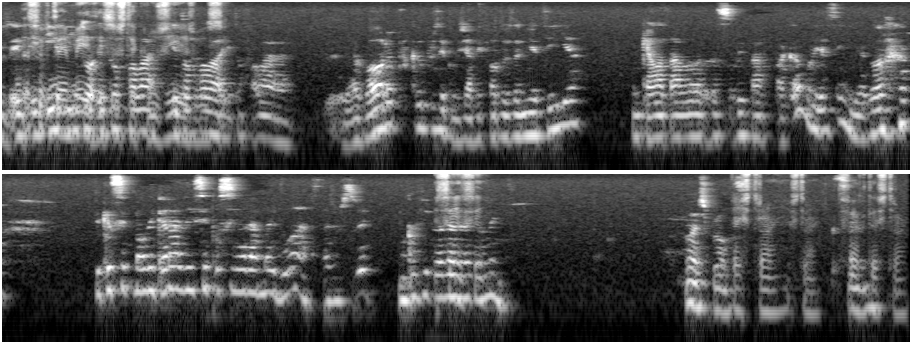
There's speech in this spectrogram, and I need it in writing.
Estou a falar, estou a falar, estou a falar agora porque, por exemplo, já vi fotos da minha tia em que ela estava a sorrir para, a câmara e assim, e agora fica sempre mal encarada e sempre assim a olhar meio do lado, estás a perceber? Nunca fica a olhar diretamente. Mas pronto. É estranho, é estranho. De facto é estranho.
